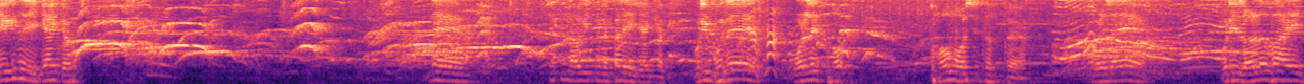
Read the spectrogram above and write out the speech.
여기서 얘기할게요. 네, 잭슨 나오기 전에 빨리 얘기할게요. 우리 무대 원래 더 더 멋있었어요. 원래 우리 럴러바이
